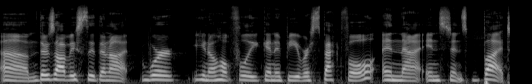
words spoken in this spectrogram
um, there's obviously they're not we're you know hopefully going to be respectful in that instance but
